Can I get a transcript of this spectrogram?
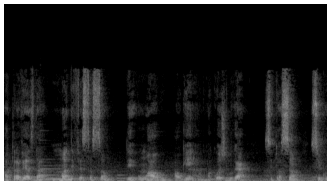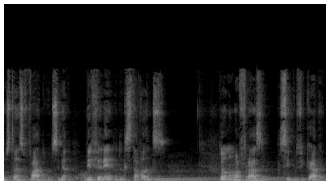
através da manifestação de um algo, alguém, alguma coisa, lugar, situação, circunstância, fato, acontecimento, diferente do que estava antes. Então, numa frase simplificada,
